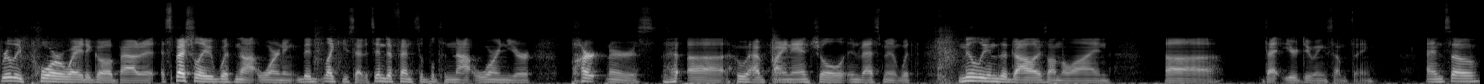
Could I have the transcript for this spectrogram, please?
really poor way to go about it, especially with not warning. Like you said, it's indefensible to not warn your partners uh, who have financial investment with millions of dollars on the line. Uh, that you're doing something. And so,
